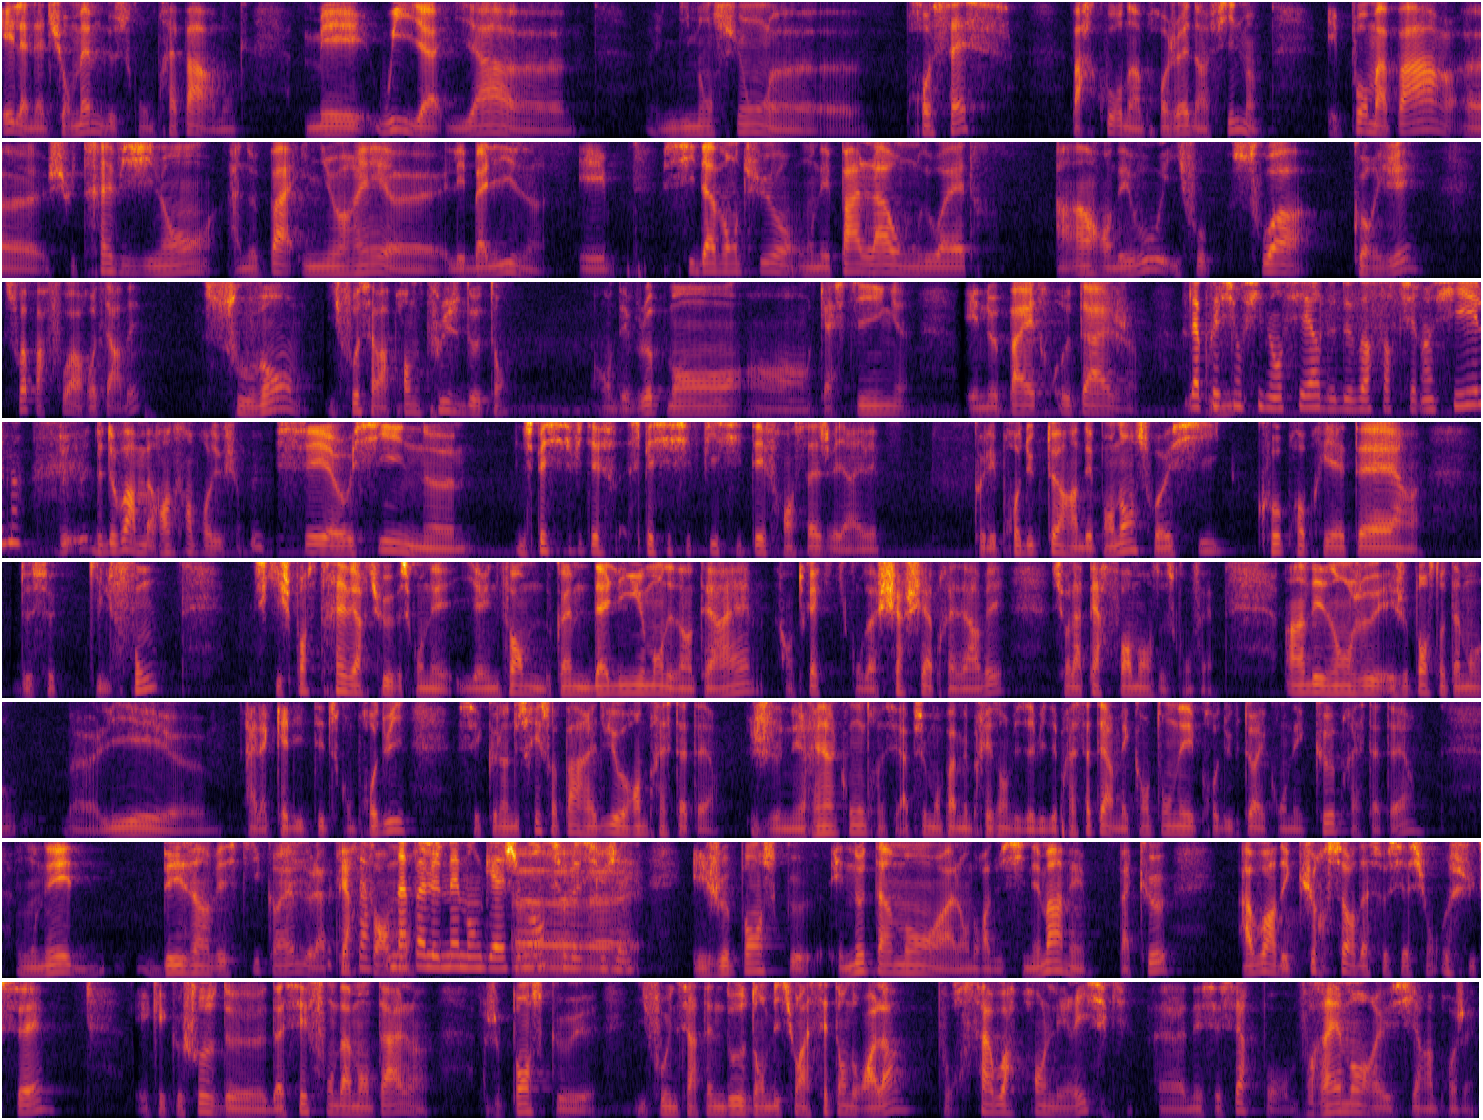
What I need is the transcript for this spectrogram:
Et la nature même de ce qu'on prépare. Donc, mais oui, il y a, euh, une dimension euh, process, parcours d'un projet, d'un film. Et pour ma part, euh, je suis très vigilant à ne pas ignorer les balises. Et si d'aventure on n'est pas là où on doit être à un rendez-vous, il faut soit corriger, soit parfois retarder. Souvent, il faut savoir prendre plus de temps en développement, en casting, et ne pas être otage La pression financière de devoir sortir un film. de, de devoir rentrer en production. C'est aussi une, une spécificité, spécificité française, je vais y arriver, que les producteurs indépendants soient aussi copropriétaires de ce qu'ils font, ce qui, je pense, est très vertueux, parce qu'on est, il y a une forme de- quand même d'alignement des intérêts, en tout cas qu'on doit chercher à préserver, sur la performance de ce qu'on fait. Un des enjeux, et je pense notamment euh, lié euh, à la qualité de ce qu'on produit, c'est que l'industrie soit pas réduite au rang de prestataire. Je n'ai rien contre, c'est absolument pas méprisant vis-à-vis des prestataires, mais quand on est producteur et qu'on n'est que prestataire, on est désinvesti quand même de la ça. performance. On n'a pas le même engagement sur le Euh, sujet. Et je pense que, et notamment à l'endroit du cinéma, mais pas que, avoir des curseurs d'association au succès est quelque chose d'assez fondamental. Je pense qu'il faut une certaine dose d'ambition à cet endroit-là pour savoir prendre les risques euh, nécessaires pour vraiment réussir un projet.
